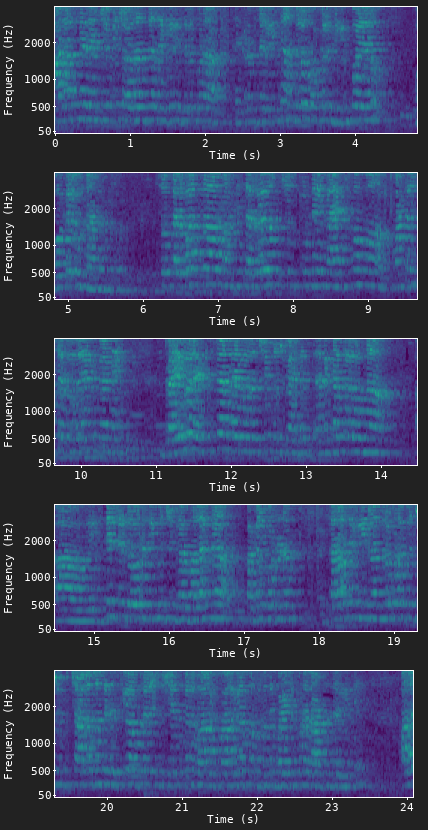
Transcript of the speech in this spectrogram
ఆర్ఆర్ నగర్ అని చెప్పి చౌరస్తా దగ్గర ఇద్దరు కూడా ఎక్కడం జరిగింది. అందులో ఒకరు దిగిపోయారు ఒకరు ఉన్నారు. సో తర్వాత మనకి సర్వైవర్స్ చూసుకుంటే మాక్సిమం మంటలు కానీ డ్రైవర్ ఎక్స్ట్రా డ్రైవర్ వచ్చి కొంచెం వెనక- వెనకాతల ఉన్న ఎగ్జిట్ డోర్ని కొంచెం బలంగా పగల కొట్టడం. తర్వాత వీళ్ళందరూ కూడా కొంచెం చాలా మంది రెస్క్యూ ఆపరేషన్ చేసుకుని వాళ్ళకి వాళ్ళగా కొంతమంది బయటకు కూడా రావడం జరిగింది. అలా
